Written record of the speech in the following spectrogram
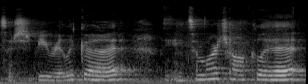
So it should be really good. I need some more chocolate.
